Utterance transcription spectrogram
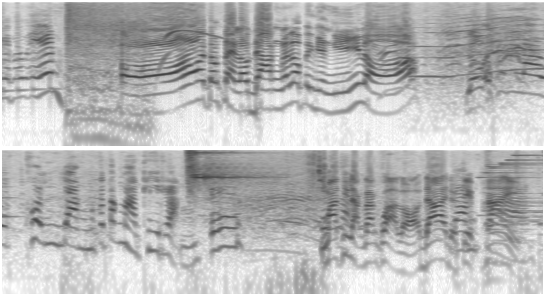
เก็บเอาเองอ๋อ ตั้งแต่เราดังแล้วเราเป็นอย่างนี้เหรอเราเราคนดังมันก็ต้องมาทีหลังอืมมาทีหลังดังกว่าเหรอ ได้เดี๋ยวเก็บให้ ดังกว่า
